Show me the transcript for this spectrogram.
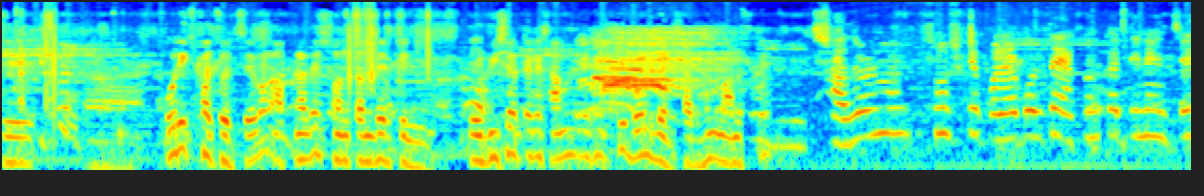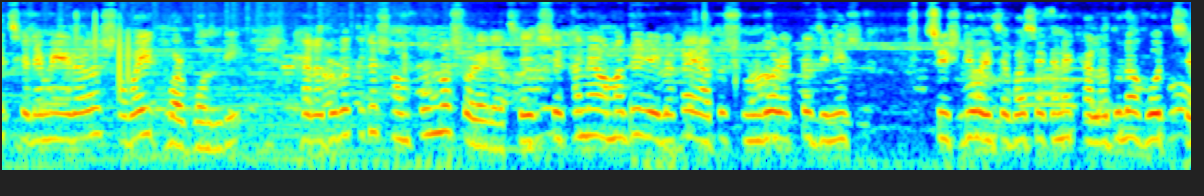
যে পরীক্ষা চলছে এবং আপনাদের সন্তানদেরকে নিয়ে। এই বিষয়টাকে সামনে রেখে কি বলবেন সাধারণ মানুষকে? সাধারণ মানুষকে বলার বলতে এখনকার দিনে যে ছেলেমেয়েরা সবাই ঘরবন্দি খেলাধুলা থেকে সম্পূর্ণ সরে গেছে। সেখানে আমাদের এলাকায় এত সুন্দর একটা জিনিস সৃষ্টি হয়েছে বা সেখানে খেলাধুলা হচ্ছে,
